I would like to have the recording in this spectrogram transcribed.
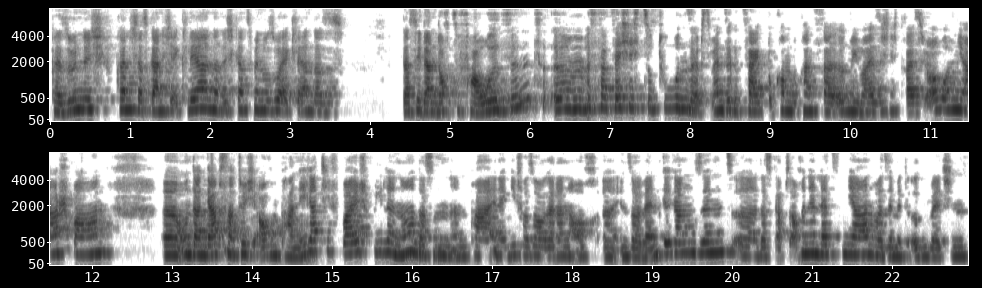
Persönlich kann ich das gar nicht erklären. Also ich kann es mir nur so erklären, dass es dass sie dann doch zu faul sind, ähm, es tatsächlich zu tun, selbst wenn sie gezeigt bekommen, du kannst da irgendwie, weiß ich nicht, 30 Euro im Jahr sparen. Äh, und dann gab es natürlich auch ein paar Negativbeispiele, ne, dass ein, ein paar Energieversorger dann auch äh, insolvent gegangen sind. Äh, das gab es auch in den letzten Jahren, weil sie mit irgendwelchen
